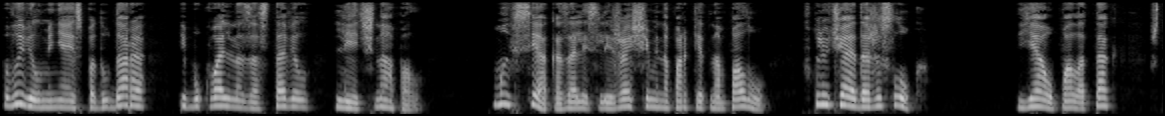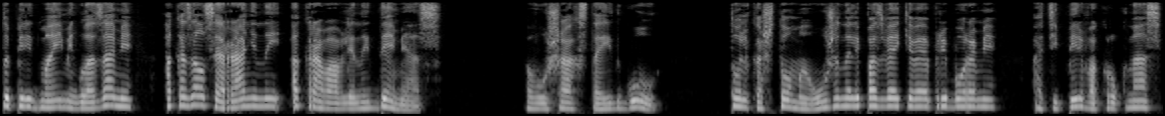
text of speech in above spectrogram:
вывел меня из-под удара и буквально заставил лечь на пол. Мы все оказались лежащими на паркетном полу, включая даже слуг. Я упала так, что перед моими глазами оказался раненый, окровавленный Демиас. В ушах стоит гул. Только что мы ужинали, позвякивая приборами, а теперь вокруг нас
